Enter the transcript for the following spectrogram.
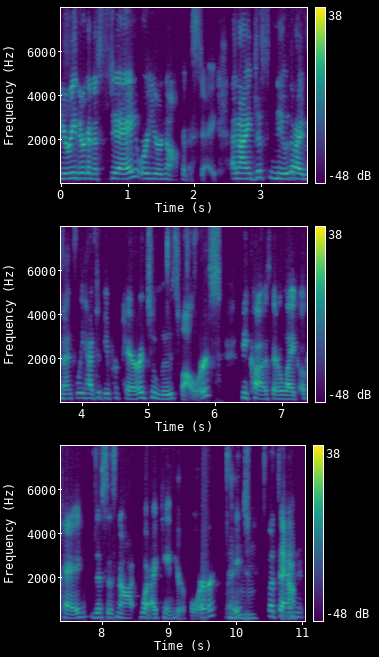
You're either going to stay or you're not going to stay. And I just knew that I mentally had to be prepared to lose followers because they're like, okay, this is not what I came here for, right? Mm-hmm. But then yeah.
